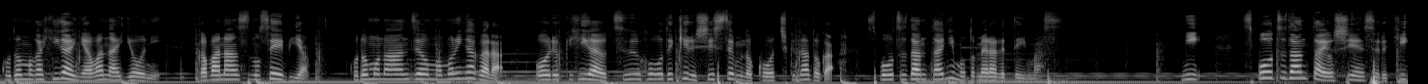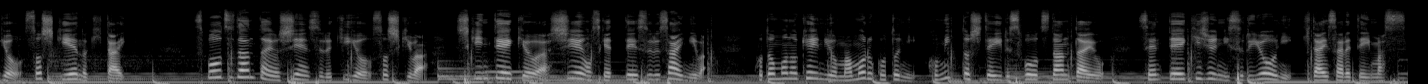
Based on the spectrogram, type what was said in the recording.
子どもが被害に遭わないようにガバナンスの整備や子どもの安全を守りながら暴力被害を通報できるシステムの構築などがスポーツ団体に求められています。2、スポーツ団体を支援する企業、組織への期待。スポーツ団体を支援する企業、組織は資金提供や支援を決定する際には子どもの権利を守ることにコミットしているスポーツ団体を選定基準にするように期待されています。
